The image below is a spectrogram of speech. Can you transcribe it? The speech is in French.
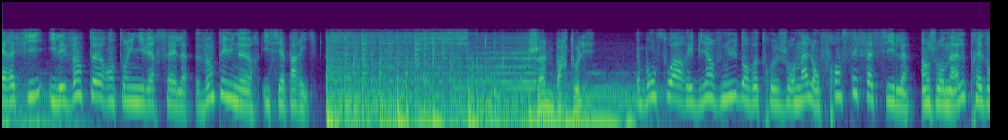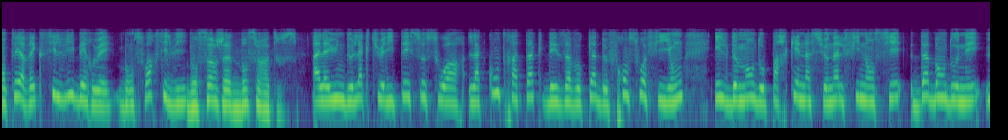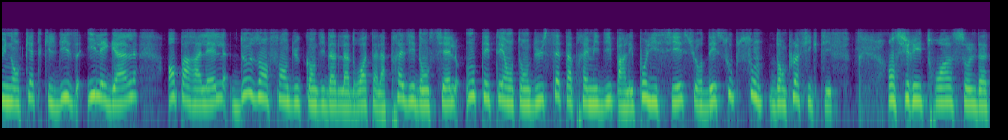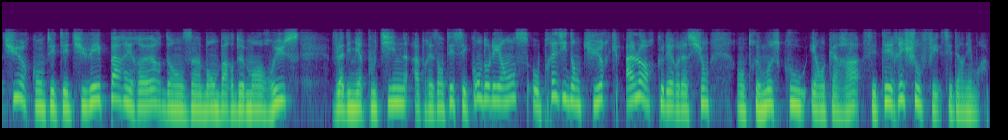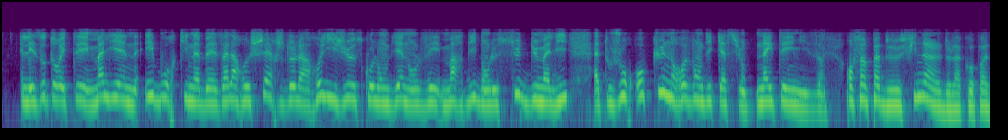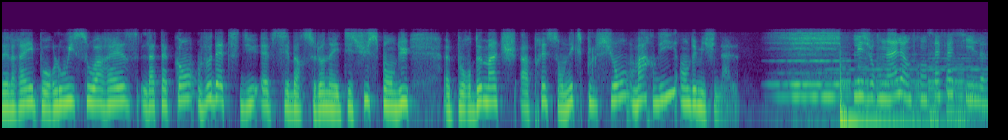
RFI, il est 20h en temps universel, 21h ici à Paris. Jeanne Bartoli. Bonsoir et bienvenue dans votre journal en français facile. Un journal présenté avec Sylvie Berruet. Bonsoir Sylvie. Bonsoir Jeanne, bonsoir à tous. À la une de l'actualité ce soir, la contre-attaque des avocats de François Fillon. Ils demandent au parquet national financier d'abandonner une enquête qu'ils disent illégale. En parallèle, deux enfants du candidat de la droite à la présidentielle ont été entendus cet après-midi par les policiers sur des soupçons d'emploi fictif. En Syrie, trois soldats turcs ont été tués par erreur dans un bombardement russe. Vladimir Poutine a présenté ses condoléances au président turc alors que les relations entre Moscou et Ankara s'étaient réchauffées ces derniers mois. Les autorités maliennes et burkinabèses à la recherche de la religieuse colombienne enlevée mardi dans le sud du Mali, a toujours aucune revendication n'a été émise. Enfin, pas de finale de la Copa del Rey pour Luis Suarez. L'attaquant vedette du FC Barcelone a été suspendu euh, pour deux matchs après son expulsion mardi en demi-finale. Les journaux en français facile.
